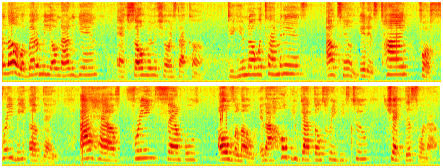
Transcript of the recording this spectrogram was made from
Hello, a better me 09 again at SoRealItsYours.com. Do you know what time it is? I'll tell you. It is time for a freebie update. I have free samples overload, and I hope you got those freebies too. Check this one out.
